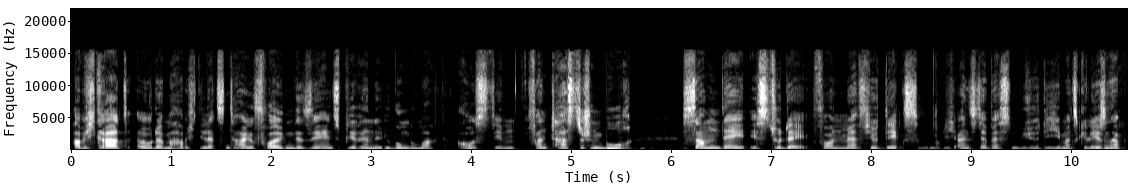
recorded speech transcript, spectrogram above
habe ich gerade oder habe ich die letzten Tage folgende sehr inspirierende Übung gemacht aus dem fantastischen Buch Someday is Today von Matthew Dix. Wirklich eines der besten Bücher, die ich jemals gelesen habe.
